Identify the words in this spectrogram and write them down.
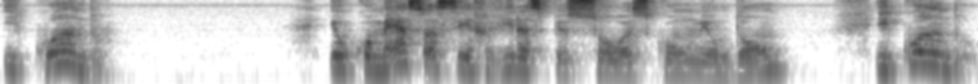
E quando eu começo a servir as pessoas com o meu dom, e quando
